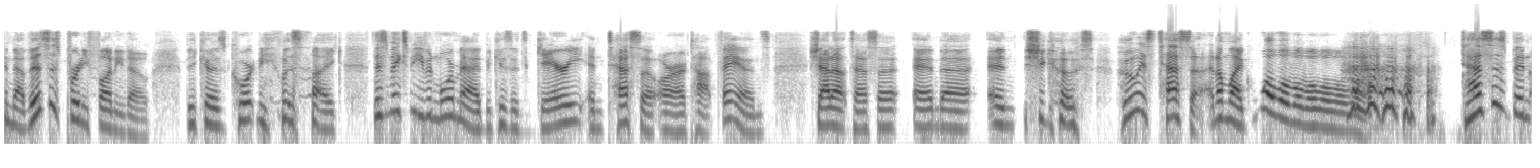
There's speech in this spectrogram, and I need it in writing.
And now this is pretty funny, though, because Courtney was like, This makes me even more mad because it's Gary and Tessa are our top fans. Shout out Tessa. And uh, and she goes, Who is Tessa? And I'm like, Whoa, whoa, whoa, whoa, whoa, whoa, whoa. Tessa's been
